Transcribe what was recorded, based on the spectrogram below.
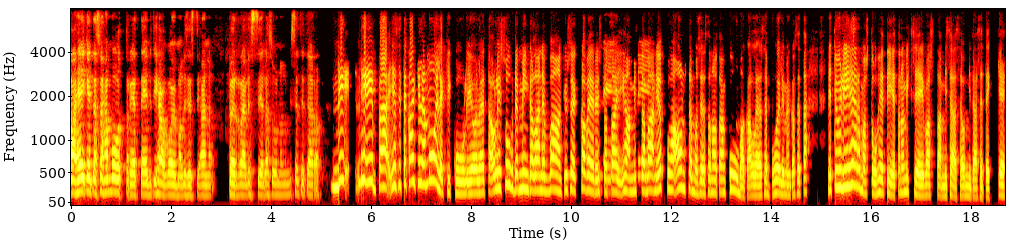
Tai heikentäisi vähän moottoria, ettei nyt ihan voimallisesti aina pörräile siellä suunnalla, missä tytär on. Ni, niinpä, ja sitten kaikille muillekin kuulijoille, että oli suhde minkälainen vaan, kyse kaverista niin, tai ihan mistä niin. vaan. Jotkuhan on semmoisia, sanotaan kuumakalle ja sen puhelimen kanssa, että ne tyyli hermostuu heti, että no miksi ei vastaa, missä se on, mitä se tekee.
